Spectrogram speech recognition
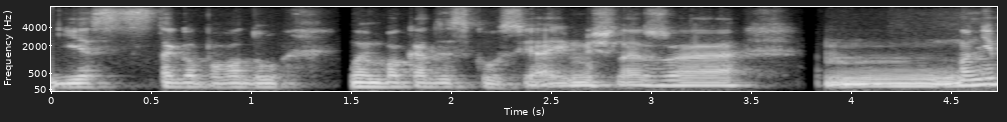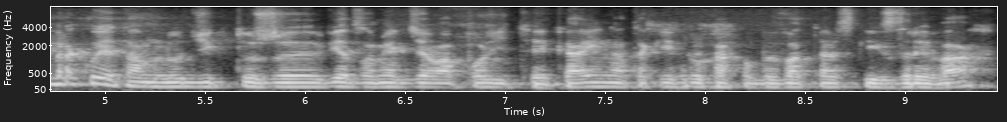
jest z tego powodu głęboka dyskusja i myślę, że mm, no nie brakuje tam ludzi, którzy wiedzą, jak działa polityka i na takich ruchach obywatelskich zrywach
